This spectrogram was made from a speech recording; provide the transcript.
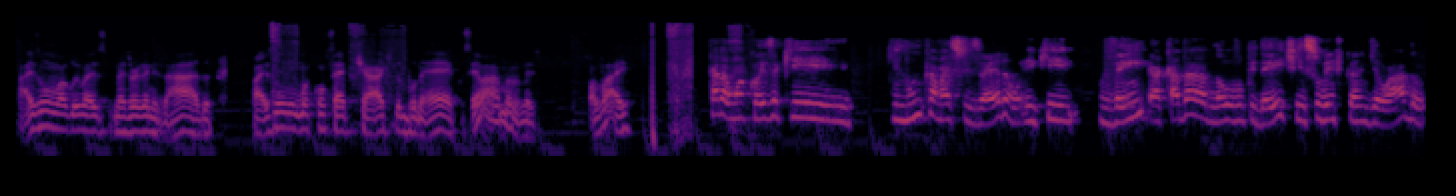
faz um bagulho mais, mais organizado, Faz uma concept art do boneco, sei lá, mano, mas só vai. Cara, uma coisa que, que nunca mais fizeram e que vem a cada novo update, isso vem ficando de lado,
